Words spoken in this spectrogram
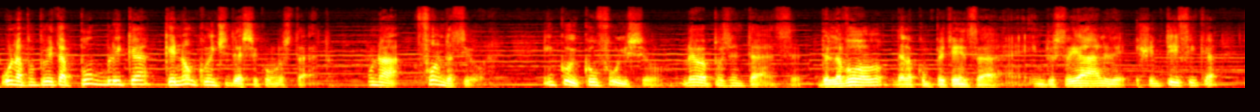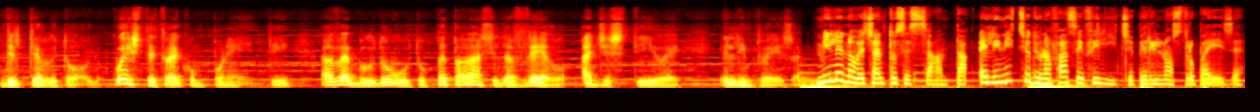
una proprietà pubblica che non coincidesse con lo Stato una fondazione in cui confluissero le rappresentanze del lavoro, della competenza industriale e scientifica, del territorio. Queste tre componenti avrebbero dovuto prepararsi davvero a gestire l'impresa. 1960 è l'inizio di una fase felice per il nostro paese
